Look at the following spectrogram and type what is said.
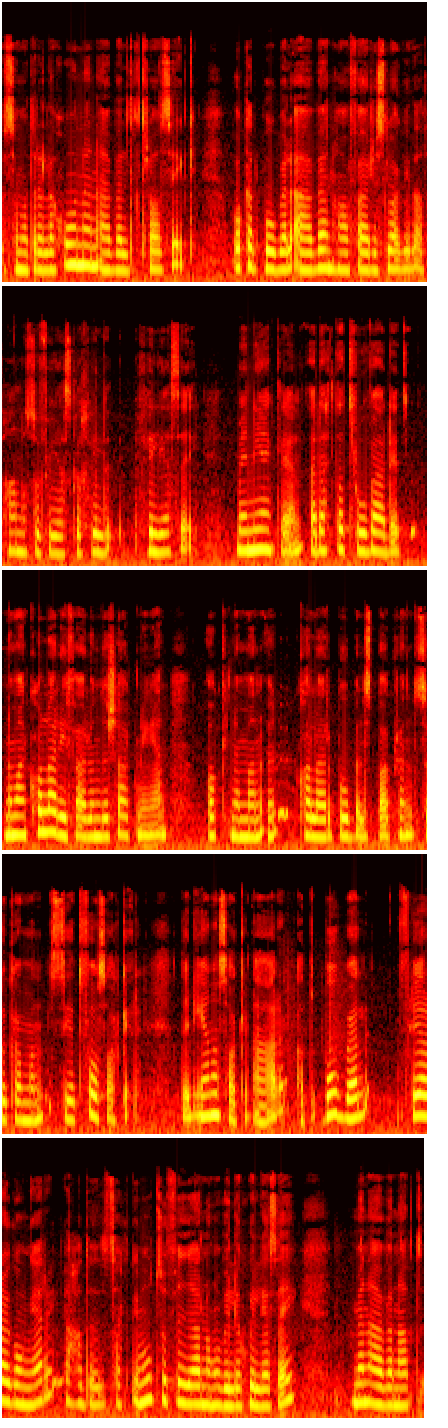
som att relationen är väldigt trasig och att Bobel även har föreslagit att han och Sofia ska skil skilja sig. Men egentligen, är detta trovärdigt? När man kollar i förundersökningen och när man eh, kollar Bobels bakgrund så kan man se två saker. Den ena saken är att Bobel flera gånger hade sagt emot Sofia när hon ville skilja sig. Men även att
